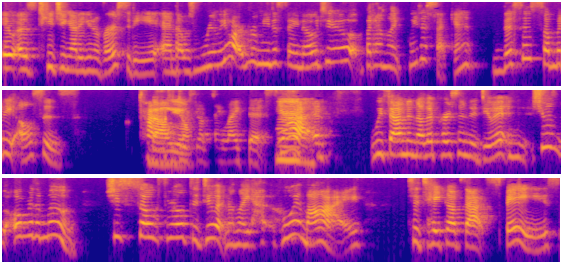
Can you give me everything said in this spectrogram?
it was teaching at a university and that was really hard for me to say no to. But I'm like, wait a second, this is somebody else's time Value. to do something like this. Mm. Yeah. And we found another person to do it and she was over the moon. She's so thrilled to do it. And I'm like, who am I to take up that space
